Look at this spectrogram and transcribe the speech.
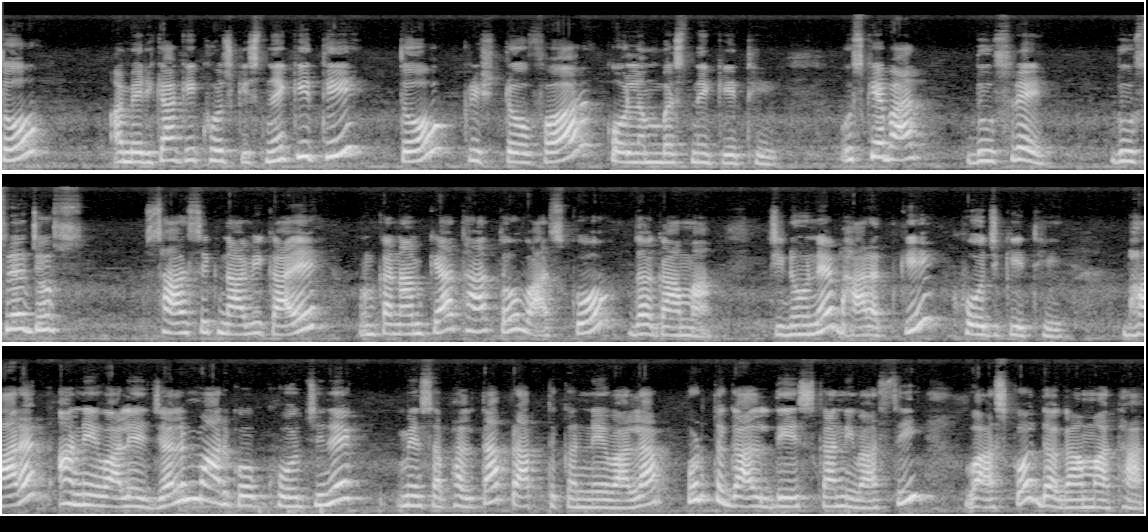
तो अमेरिका की खोज किसने की थी? तो क्रिस्टोफर कोलंबस ने की थी। उसके बाद दूसरे दूसरे जो साहसिक नाविक आए, उनका नाम क्या था? तो वास्को द गामा, जिन्होंने भारत की खोज की थी। भारत आने वाले जल मार्ग को खोजने में सफलता प्राप्त करने वाला पुर्तगाल देश का निवासी वास्को द गामा था।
